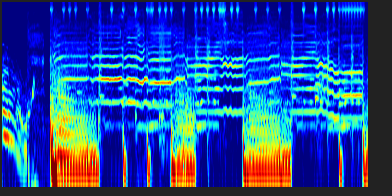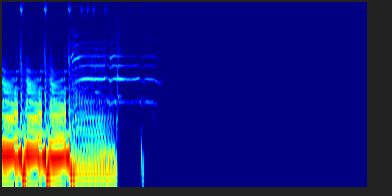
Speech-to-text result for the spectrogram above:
Mm.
